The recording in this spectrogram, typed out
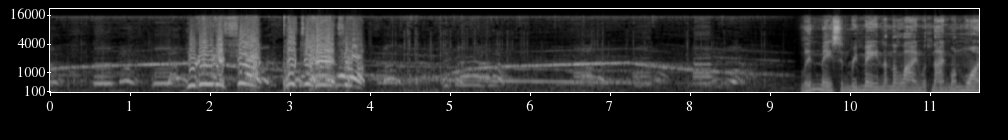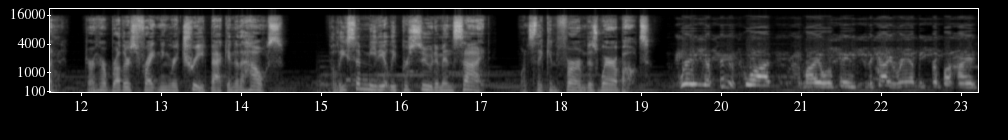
up. You're gonna get shot! Put your hands up! Lynn Mason remained on the line with 911 during her brother's frightening retreat back into the house. Police immediately pursued him inside once they confirmed his whereabouts. Radio, pick a squad. to my location. The guy ran me from behind.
